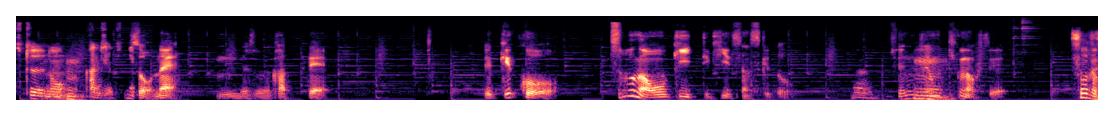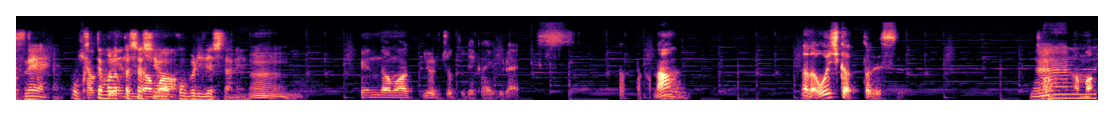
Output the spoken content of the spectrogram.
普通の感じですね。そうね。うん、で、それ買って、で、結構、粒が大きいって聞いてたんですけど、うん。全然大きくなくて、そうですね。送ってもらった写真は小ぶりでしたね。うん。けん玉よりちょっとでかいぐらいだったかな。うんただ美味しかったです。うん甘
